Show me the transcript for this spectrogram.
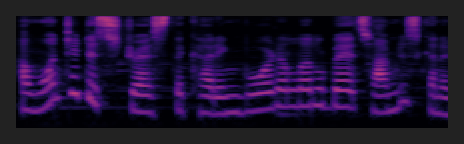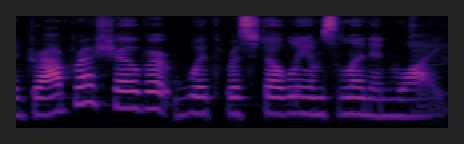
I want to distress the cutting board a little bit, so I'm just going to dry brush over it with Rust-Oleum's Linen White.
